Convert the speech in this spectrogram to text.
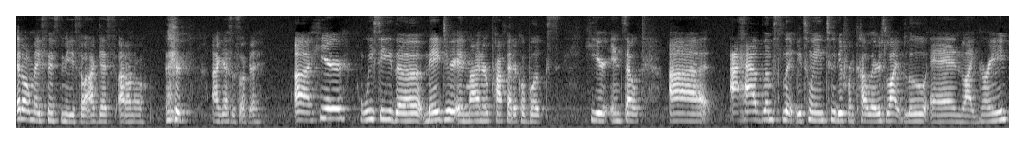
it all makes sense to me, so I guess, I don't know. I guess it's okay. Uh, here we see the major and minor prophetical books here, and so uh, I have them split between two different colors, light blue and light green.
